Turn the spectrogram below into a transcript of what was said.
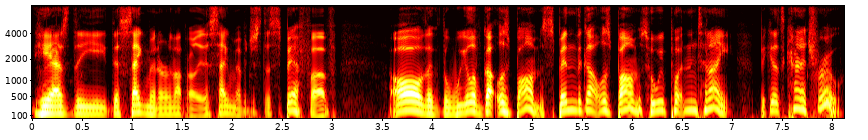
He has the the segment, or not really the segment, but just the spiff of, oh, the the wheel of gutless bums, spin the gutless bums. Who we putting in tonight? Because it's kind of true.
